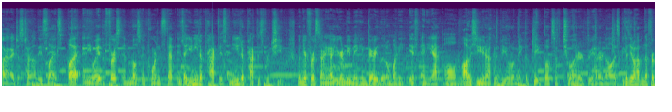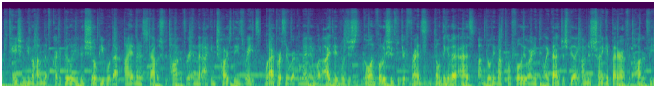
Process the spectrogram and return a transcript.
Alright, I just turned on these lights. But anyway, the first and most important step is that you need to practice, and you need to practice for cheap. When you're first starting out, you're going to be making very little money, if any at all. Obviously, you're not going to be able to make the big bucks of $200, $300 because you don't have enough reputation, you don't have enough credibility to show people that I am an established photographer and that I can charge these rates. What I personally recommend and what I did was just go on photo shoots with your friends. Don't think of it as I'm building my portfolio or anything like that. Just be like, I'm just trying to get better at photography,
